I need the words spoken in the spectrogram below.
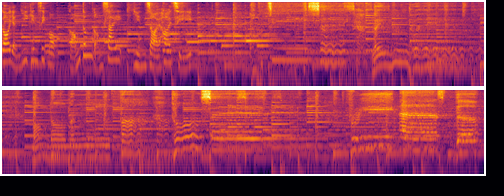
个人意见节目广东广西现在开始。知识领域网络文化通识 free as the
